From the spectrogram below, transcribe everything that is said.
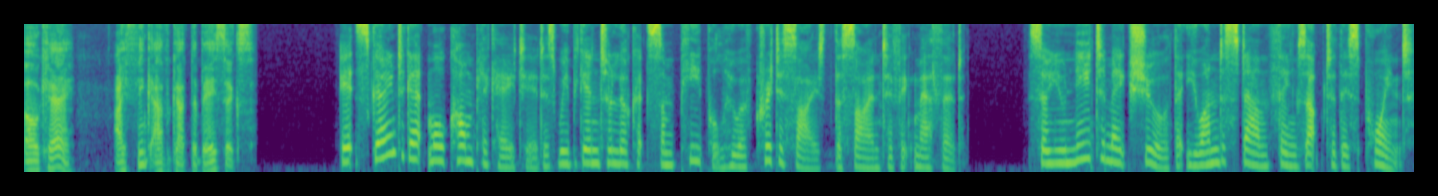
Okay, I think I've got the basics. It's going to get more complicated as we begin to look at some people who have criticized the scientific method. So you need to make sure that you understand things up to this point.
